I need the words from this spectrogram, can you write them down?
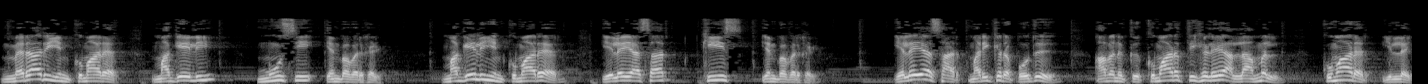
மெராரியின் குமாரர் மகேலி மூசி என்பவர்கள். மகேலியின் குமாரர் இளையாசார் கீஸ் என்பவர்கள். இளையாசார் மறிக்கிற போது அவனுக்கு குமாரத்திகளே அல்லாமல் குமாரர் இல்லை.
